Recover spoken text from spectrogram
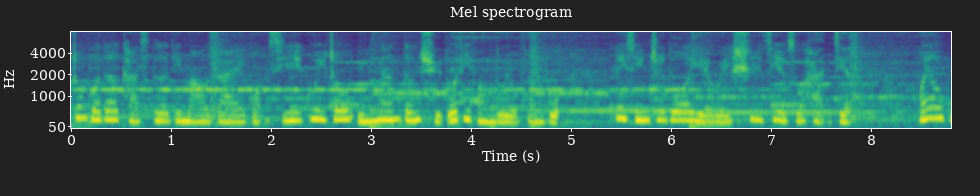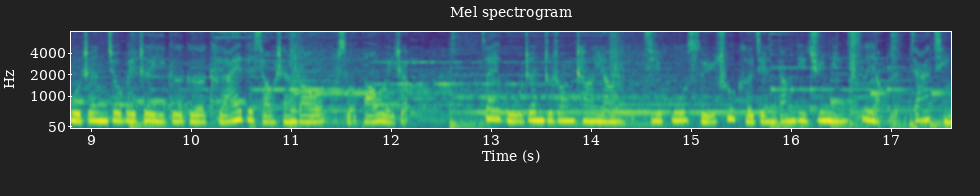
中国的喀斯特地貌在广西、贵州、云南等许多地方都有分布，类型之多也为世界所罕见。黄窑古镇就被这一个个可爱的小山包所包围着，在古镇之中徜徉，几乎随处可见当地居民饲养的家禽，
